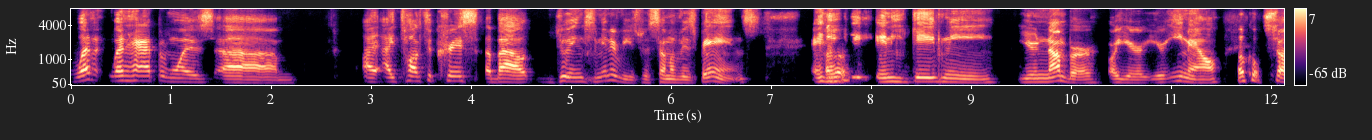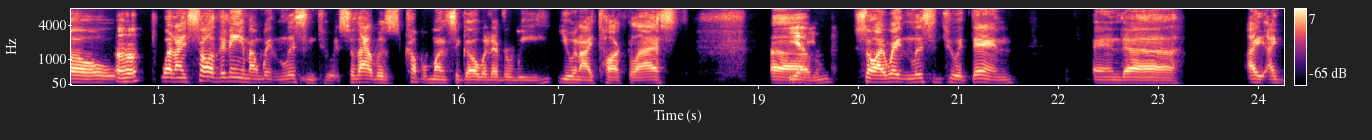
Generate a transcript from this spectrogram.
What what happened was, um, I, I talked to Chris about doing some interviews with some of his bands, and he Uh-huh. and he gave me your number or your your email. oh, cool. So Uh-huh. when I saw the name, I went and listened to it. So that was a couple months ago, whenever we you and I talked last. Um, Yeah. So I went and listened to it then, and uh, I, I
